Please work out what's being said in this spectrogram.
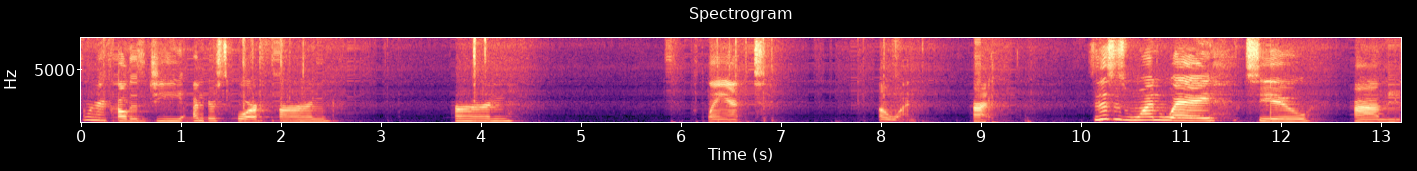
And we're going to call this G underscore fern, fern plant 01. All right. So this is one way to um,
